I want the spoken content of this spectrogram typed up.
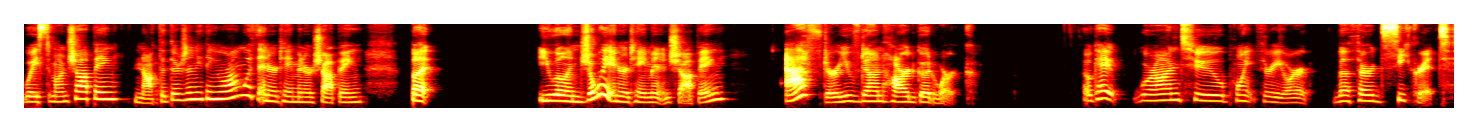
waste them on shopping? Not that there's anything wrong with entertainment or shopping, but you will enjoy entertainment and shopping after you've done hard, good work. Okay, we're on to point three, or the third secret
